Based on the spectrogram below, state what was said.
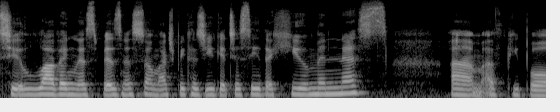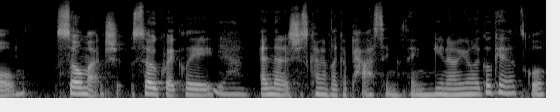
to loving this business so much because you get to see the humanness um, of people so much so quickly Yeah. and then it's just kind of like a passing thing you know you're like okay that's cool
